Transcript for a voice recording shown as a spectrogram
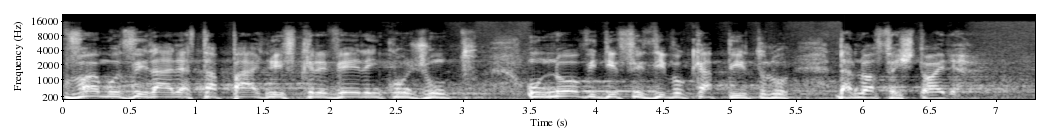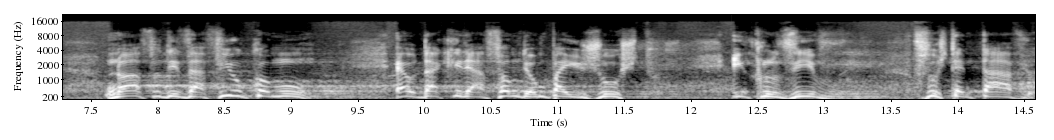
Vamos virar esta página e escrever em conjunto um novo e decisivo capítulo da nossa história. Nosso desafio comum é o da criação de um país justo, inclusivo, sustentável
